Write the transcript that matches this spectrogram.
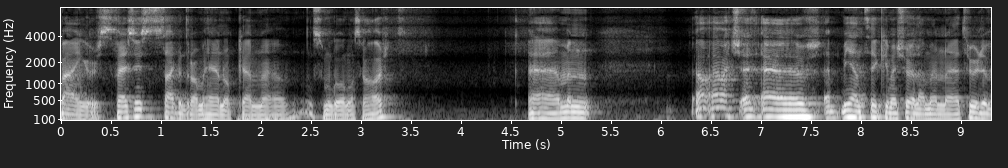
bangers. For jeg syns psychodrama har noen uh, som går ganske hardt. Uh, men ja, jeg vet ikke. Jeg, jeg, gjentar meg sjøl, men jeg tror det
